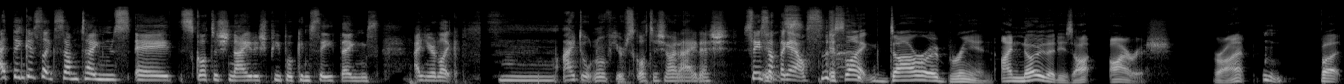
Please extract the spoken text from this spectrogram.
I think it's like sometimes uh, Scottish and Irish people can say things, and you're like, hmm, I don't know if you're Scottish or Irish. Say something It's- else. it's like Dara Ó Briain. I know that he's Irish, right? Mm. But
